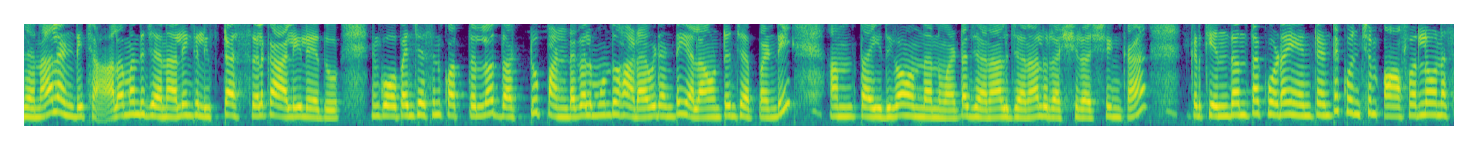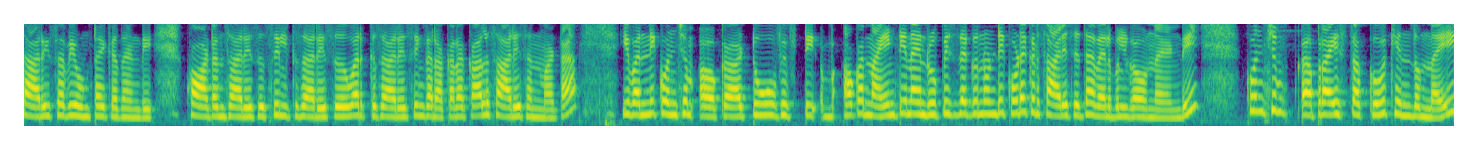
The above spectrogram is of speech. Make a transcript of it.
జనాలండి. చాలామంది జనాలు ఇంకా లిఫ్ట్ అస్సలు ఖాళీ లేదు. ఇంక ఓపెన్ చేసిన కొత్తల్లో దట్టు పండగల ముందు హడావిడి అంటే ఎలా ఉంటుంది చెప్పండి? అంత ఇదిగా ఉందన్నమాట. జనాలు జనాలు రష్ రష్ ఇంకా. ఇక్కడ కిందంతా కూడా ఏంటంటే కొంచెం ఆఫర్లో ఉన్న శారీస్ అవి ఉంటాయి కదండి. Cotton saris silk saris work saris ఇంకా రకరకాల శారీస్ అనమాట ఇవన్నీ కొంచెం ఒక టూ ఫిఫ్టీ ఒక నైంటీ నైన్ రూపీస్ దగ్గర నుండి కూడా ఇక్కడ సారీస్ అయితే అవైలబుల్గా ఉన్నాయండి. కొంచెం ప్రైస్ తక్కువ కింద ఉన్నాయి.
